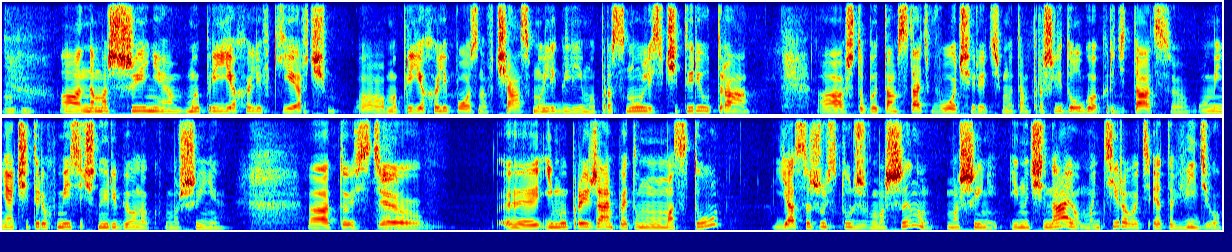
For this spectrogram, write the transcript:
Угу. На машине мы приехали в Керчь, а, мы приехали поздно, в час, мы легли, мы проснулись в 4 утра чтобы там встать в очередь. Мы там прошли долгую аккредитацию. У меня четырехмесячный ребенок в машине. То есть, э, э, и мы проезжаем по этому мосту, я сажусь тут же в машину, в машине и начинаю монтировать это видео,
